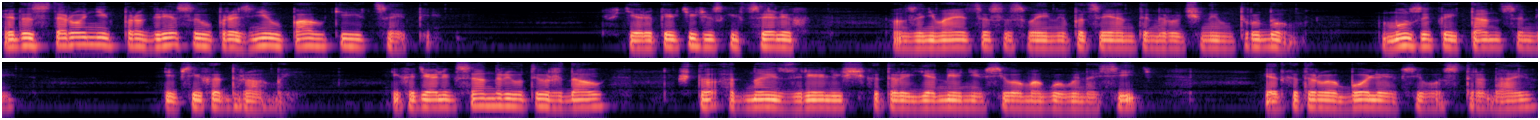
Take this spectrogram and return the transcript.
Этот сторонник прогресса упразднил палки и цепи. В терапевтических целях он занимается со своими пациентами ручным трудом, музыкой, танцами и психодрамой. И хотя Александр и утверждал, что одно из зрелищ, которое я менее всего могу выносить и от которого более всего страдаю,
